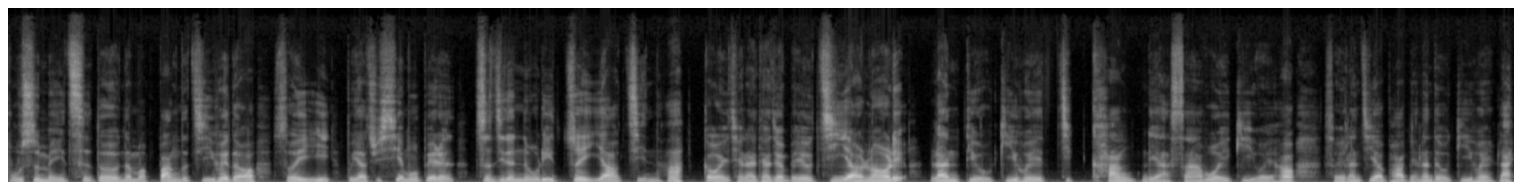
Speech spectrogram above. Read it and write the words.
不是每一次都有那么棒的机会的哦，所以不要去羡慕别人，自己的努力最要紧哈。各位亲爱的听众朋友，只要努力，咱就有机会一空俩三尾的机会哈。所以咱只要拍片，咱就有机会。来，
